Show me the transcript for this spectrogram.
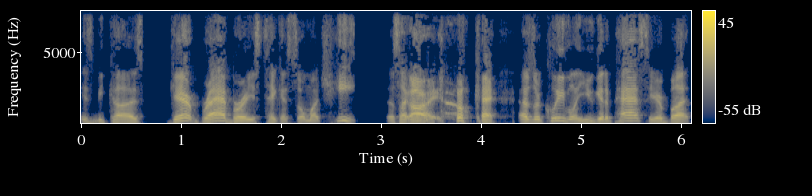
is because Garrett Bradbury is taking so much heat. It's like, all right, okay, Ezra Cleveland, you get a pass here, but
